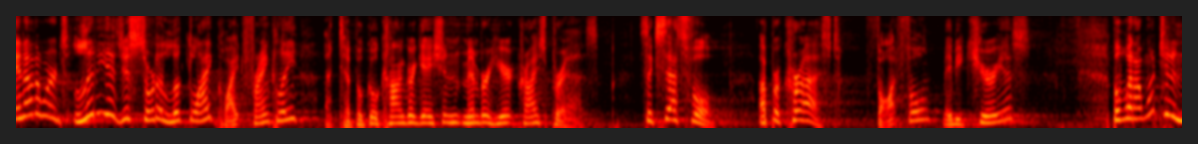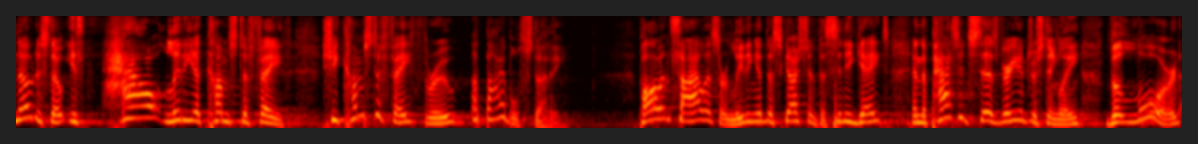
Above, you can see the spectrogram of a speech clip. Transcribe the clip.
In other words, Lydia just sort of looked like, quite frankly, a typical congregation member here at Christ Pres. Successful, upper crust, thoughtful, maybe curious, but what I want you to notice, though, is how Lydia comes to faith. She comes to faith through a Bible study. Paul and Silas are leading a discussion at the city gates, and the passage says very interestingly the Lord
